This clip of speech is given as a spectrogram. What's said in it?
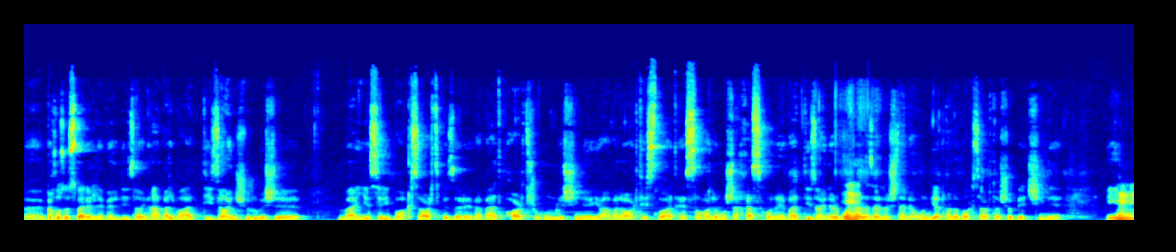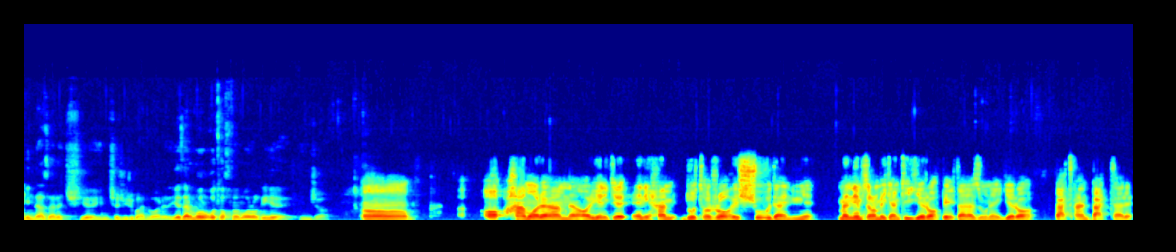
به خصوص برای level design اول باید design شروع بشه و یه سری blockout بذاره و بعد art رو اون بشینه یا اول آرتیست باید حس و حال رو مشخص کنه بعد designer با نظر داشتنه اون بیاد حالا blockout اشو بچینه. این این نظر چیه؟ این چجوری باید وارده یه ذره مرغ و تخم مرغیه اینجا. هم آره هم نه. آره یعنی که یعنی هم دو تا راه شدنیه. من نمی‌تونم بگم که یه راه بهتر از اونه یه راه قطعا بدتره.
